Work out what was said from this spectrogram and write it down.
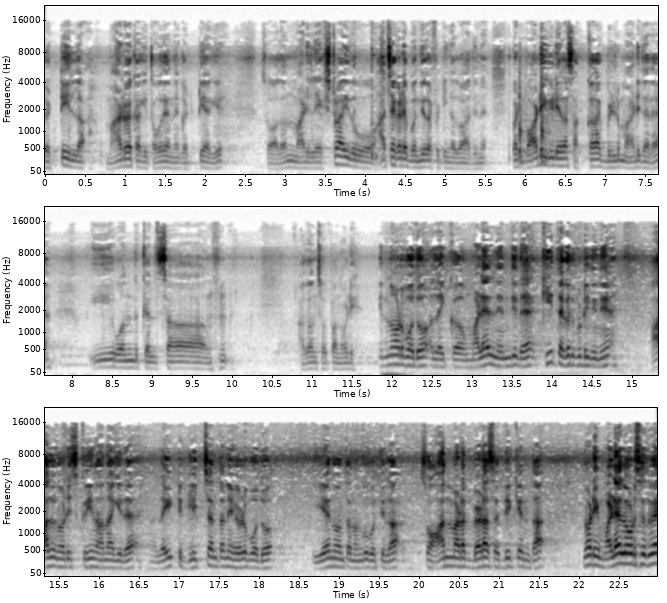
ಗಟ್ಟಿ ಇಲ್ಲ. ಮಾಡಬೇಕಾಗಿತ್ತು ಅವರೇನೆ ಗಟ್ಟಿಯಾಗಿ. ಸೊ ಅದೊಂದು ಮಾಡಿಲ್ಲ. ಎಕ್ಸ್ಟ್ರಾ ಇದು ಆಚೆ ಕಡೆ ಬಂದಿರೋ ಫಿಟ್ಟಿಂಗ್ ಅಲ್ವಾ ಅದನ್ನೇ ಬಟ್ ಬಾಡಿ ಗಿಡಿ ಎಲ್ಲ ಸಕ್ಕದಾಗಿ ಬಿಲ್ಡ್ ಮಾಡಿದ್ದಾರೆ. ಈ ಒಂದು ಕೆಲಸ ಅದೊಂದು ಸ್ವಲ್ಪ ನೋಡಿ. ಇಲ್ಲಿ ನೋಡ್ಬೋದು ಲೈಕ್ ಮಳೆಯಲ್ಲಿ ನೆಂದಿದೆ. ಕೀ ತೆಗೆದ್ಬಿಟ್ಟಿದ್ದೀನಿ. ಆದ್ರೂ ನೋಡಿ ಸ್ಕ್ರೀನ್ ಆನ್ ಆಗಿದೆ. ಲೈಟ್ ಗ್ಲಿಚ್ ಅಂತಾನೆ ಹೇಳ್ಬೋದು. ಏನು ಅಂತ ನಂಗೂ ಗೊತ್ತಿಲ್ಲ. ಸೊ ಆನ್ ಮಾಡೋದು ಬೇಡ ಸದ್ಯಕ್ಕೆ ಅಂತ. ನೋಡಿ ಮಳೆ ಓಡಿಸಿದ್ವಿ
